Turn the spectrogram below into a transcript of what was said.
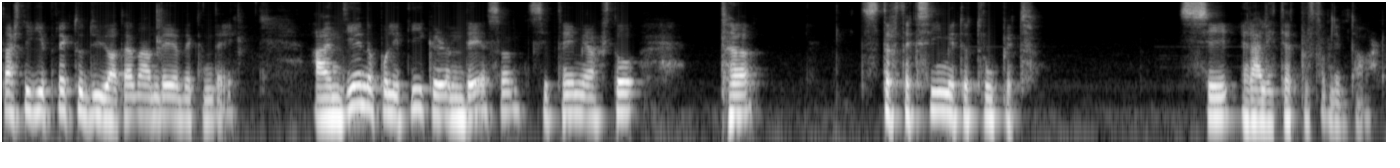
Tash ti ki prej këto dy, atë edhe andej dhe këndej. A e ndjen në politikë rëndesën, t'i themi ashtu, të stërtheksimit të trupit si realitet përfundimtar.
